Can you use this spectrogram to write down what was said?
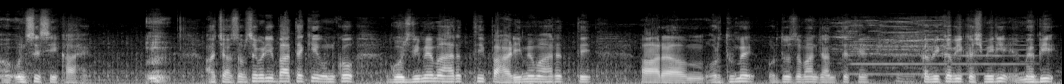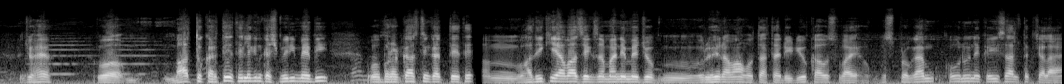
ان سے سیکھا ہے۔ اچھا سب سے بڑی بات ہے کہ ان کو گوجری میں مہارت تھی، پہاڑی میں مہارت تھی، اور اردو میں، اردو زبان جانتے تھے۔ کبھی کبھی کشمیری میں بھی جو ہے وہ بات تو کرتے تھے لیکن کشمیری میں بھی وہ براڈ کاسٹنگ کرتے تھے۔ وادی کی آواز ایک زمانے میں جو روح رواں ہوتا تھا ریڈیو کا، اس اس پروگرام کو انہوں نے کئی سال تک چلایا،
